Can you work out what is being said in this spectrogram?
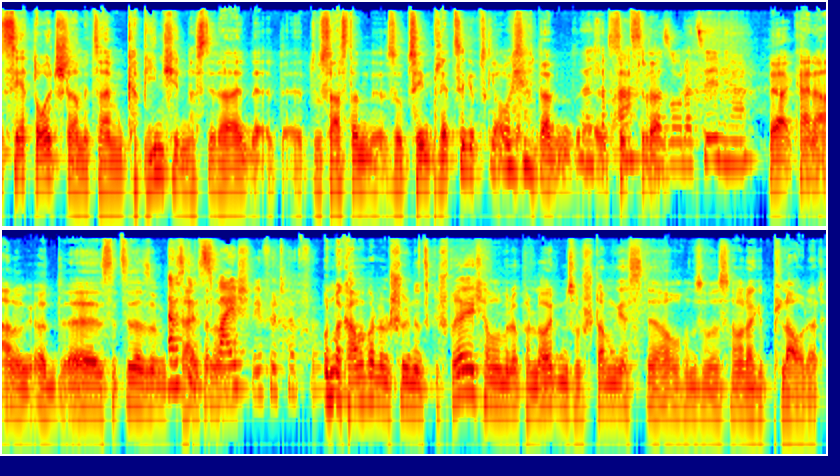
schon sehr deutsch da mit seinem Kabinchen, dass der da, du saßt dann so zehn Plätze gibt's glaube ich, und dann Ich äh, glaube sitzt acht du da. oder so oder zehn, ja. Ja, keine Ahnung und äh, sitzt du da so im Aber es Kreis. gibt zwei Schwefeltöpfe. Und man kam aber dann schön ins Gespräch, haben wir mit ein paar Leuten, so Stammgäste auch und sowas, haben wir da geplaudert.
